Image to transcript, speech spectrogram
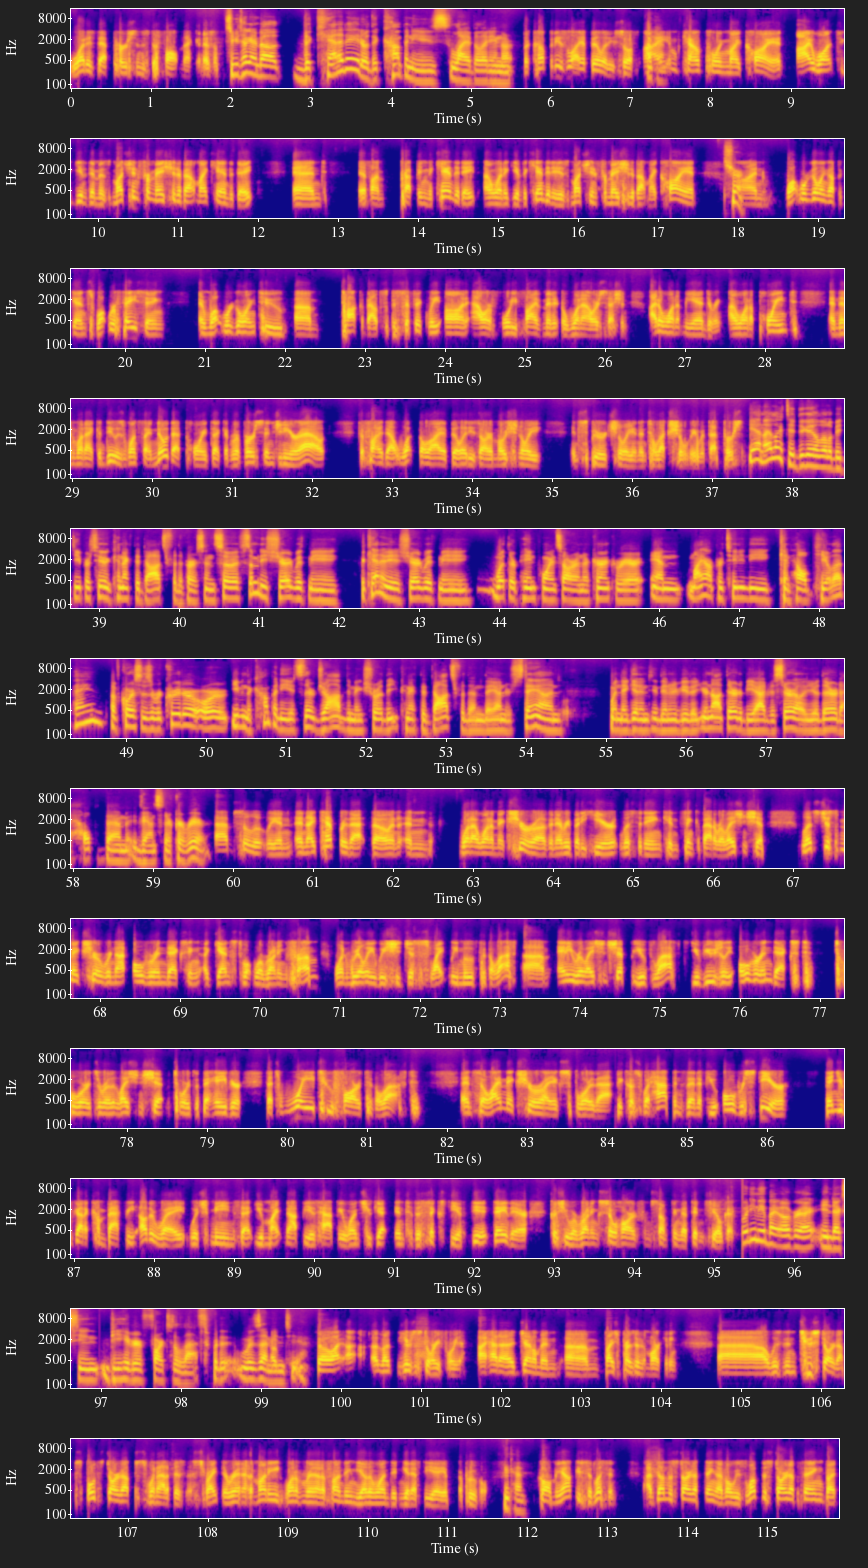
what is that person's default mechanism? So you're talking about the candidate or the company's liability in the the company's liability. So if okay. I am counseling my client, I want to give them as much information about my candidate and if I'm prepping the candidate, I want to give the candidate as much information about my client sure. on what we're going up against, what we're facing, and what we're going to um, talk about specifically on our 45 minute or one hour session. I don't want it meandering. I want a point, and then what I can do is once I know that point, I can reverse engineer out to find out what the liabilities are emotionally and spiritually and intellectually with that person. Yeah, and I like to dig in a little bit deeper too and connect the dots for the person. So if somebody shared with me the candidate has shared with me what their pain points are in their current career, and my opportunity can help heal that pain. Of course, as a recruiter or even the company, it's their job to make sure that you connect the dots for them. They understand when they get into the interview that you're not there to be adversarial, you're there to help them advance their career. Absolutely. And and I temper that though and, and what I want to make sure of, and everybody here listening can think about a relationship let's just make sure we're not over indexing against what we're running from when really we should just slightly move to the left. Um, any relationship you've left, you've usually over indexed towards a relationship, towards a behavior that's way too far to the left. And so I make sure I explore that because what happens then if you oversteer then you've got to come back the other way, which means that you might not be as happy once you get into the 60th day there because you were running so hard from something that didn't feel good. What do you mean by over indexing behavior far to the left? What, what does that mean to you? So I, I, here's a story for you. I had a gentleman, um, vice president of marketing, uh, was in two startups. Both startups went out of business, right? They ran out of money. One of them ran out of funding. The other one didn't get FDA approval. Okay. Called me up. He said, listen, I've done the startup thing. I've always loved the startup thing, but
